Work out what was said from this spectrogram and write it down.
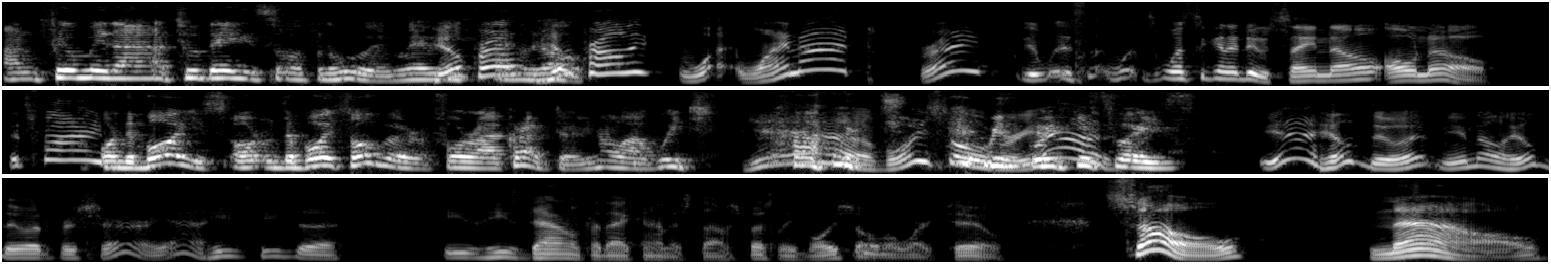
and film it uh, two days of the movie. Maybe he'll probably he'll probably wh- why not? Right? It was- what's what's he gonna do? Say no? Oh no, it's fine. or the voice, or the voiceover for a character. You know, a witch. yeah, voiceover. with, yeah, with his voice. Yeah, he'll do it. You know, he'll do it for sure. Yeah, he's he's a he's he's down for that kind of stuff, especially voiceover work too. So now,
